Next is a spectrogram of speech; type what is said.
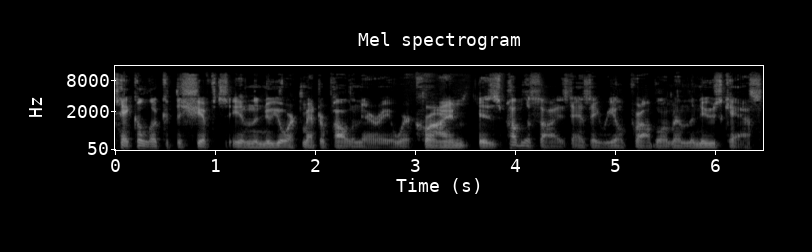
Take a look at the shifts in the New York metropolitan area where crime is publicized as a real problem in the newscasts.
